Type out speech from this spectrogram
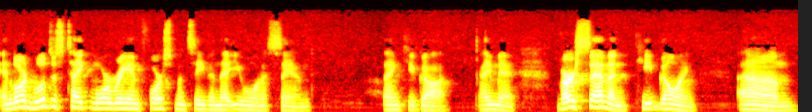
And Lord, we'll just take more reinforcements even that you want to send. Thank you, God. Amen. Verse 7, keep going. Um,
